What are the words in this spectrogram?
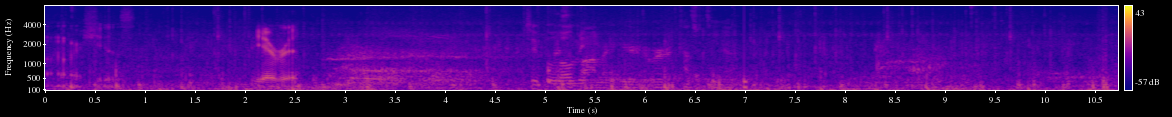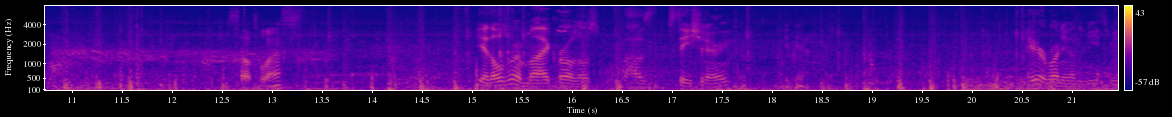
Don't know where she is. Yeah, red. Two There's below a me. bomb right here, or a concertina. Southwest. Yeah, those were my girl. Those I was stationary. Yeah. I hear it running underneath me.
